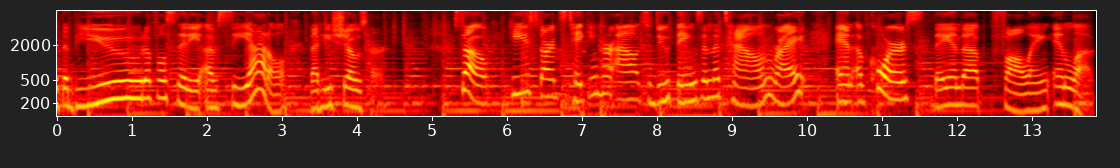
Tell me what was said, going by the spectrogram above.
with the beautiful city of Seattle that he shows her. So he starts taking her out to do things in the town, right? And of course, they end up falling in love.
